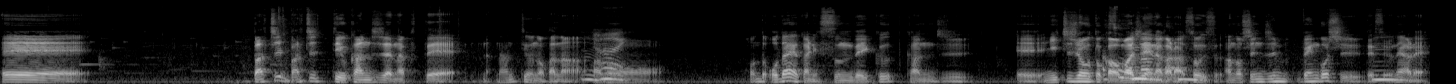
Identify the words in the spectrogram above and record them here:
えーバチバチっていう感じじゃなくてななんていうのかな、うんあの、はいほんと穏やかに進んでいく感じ、えー日常とかを交えながらあそうです。あの新人弁護士ですよね、うん。あれ。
